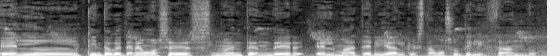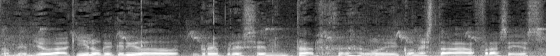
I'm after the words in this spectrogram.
El quinto que tenemos es no entender el material que estamos utilizando. También. Yo aquí lo que he querido representar con esta frase es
